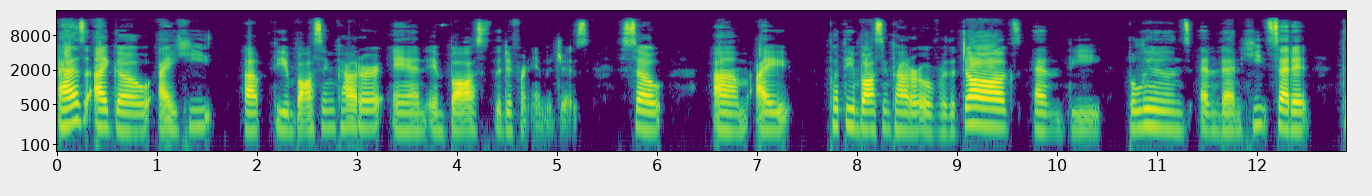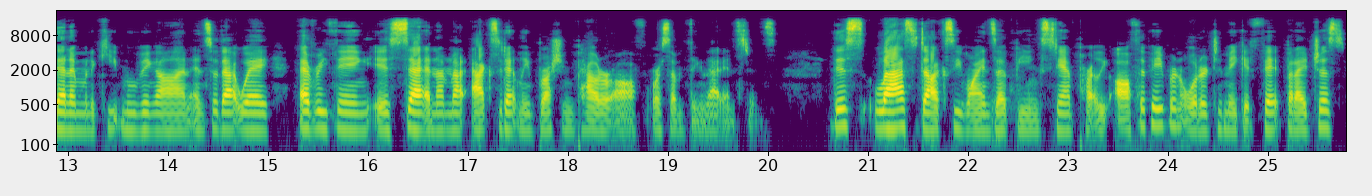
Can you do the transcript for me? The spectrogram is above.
As I go, I heat up the embossing powder and emboss the different images. So um, I put the embossing powder over the dogs and the balloons and then heat set it. Then I'm going to keep moving on. And so that way everything is set and I'm not accidentally brushing powder off or something in that instance. This last doxy winds up being stamped partly off the paper in order to make it fit, but I just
